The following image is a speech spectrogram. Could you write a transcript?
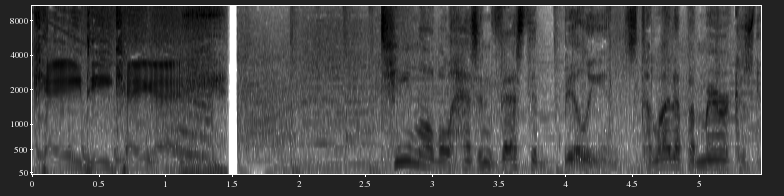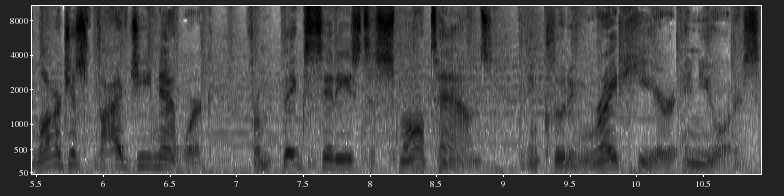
KDKA. T-Mobile has invested billions to light up America's largest 5G network from big cities to small towns, including right here in yours.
